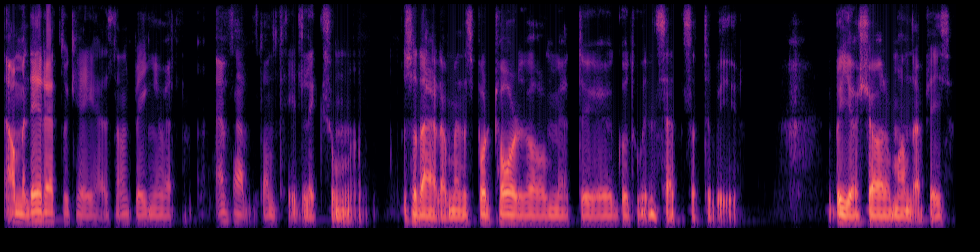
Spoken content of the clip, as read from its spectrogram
Ja, men det är rätt okej häst. Han springer väl en 15 tid liksom. Sådär då. Men Sport 12 och möter ju Goodwin Set så att det blir ju blir att köra om andra priset.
